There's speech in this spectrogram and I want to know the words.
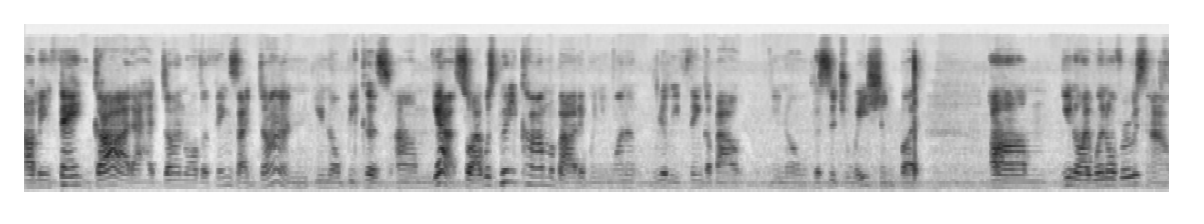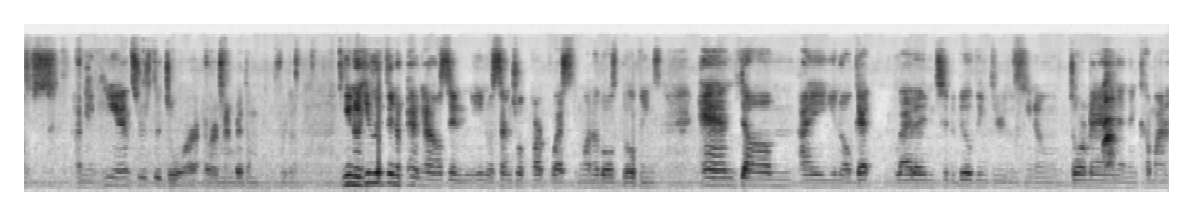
i mean thank god i had done all the things i'd done you know because um yeah so i was pretty calm about it when you want to really think about you know the situation. But um you know i went over his house. I mean he answers the door. I remember them for the you know he lived in a penthouse in you know central park west one of those buildings. And um i you know get let into the building through this you know doorman and then come on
